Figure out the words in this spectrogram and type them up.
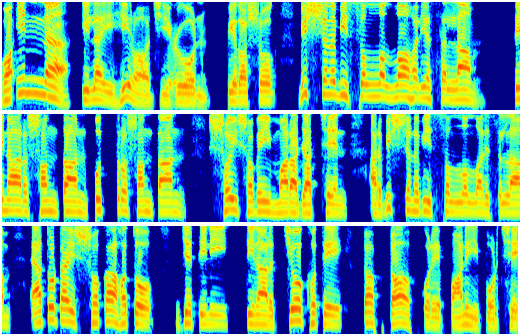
ওয়া ইন্না ইলাইহি রাজিউন। প্রিয় দর্শক, বিশ্বনবী সাল্লাল্লাহু আলাইহি সাল্লাম তিনার সন্তান, পুত্র সন্তান শৈশবেই মারা যাচ্ছেন। আর বিশ্বনবী আলাইহি সাল্লাম এতটাই শোকাহত যে তিনি তিনার চোখ হতে টপ টপ করে পানি পড়ছে।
